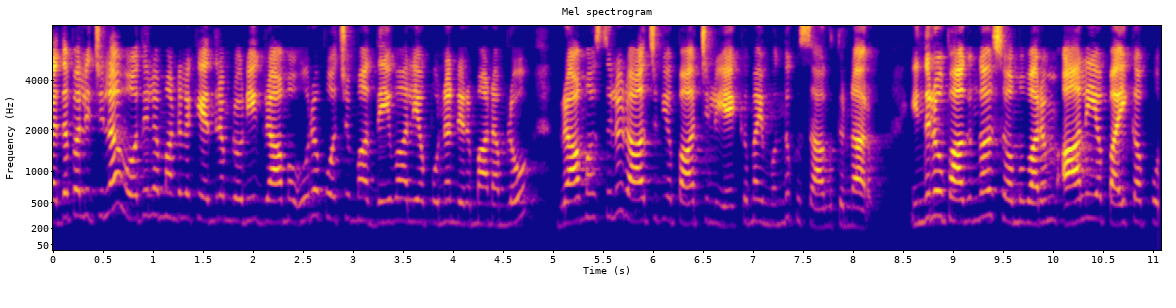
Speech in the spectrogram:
పెద్దపల్లి జిల్లా ఓదెల మండల కేంద్రంలోని గ్రామ ఊరపోచమ్మ దేవాలయ పునర్నిర్మాణంలో గ్రామస్తులు రాజకీయ పార్టీలు ఏకమై ముందుకు సాగుతున్నారు. ఇందులో భాగంగా సోమవారం ఆలయ పైకప్పు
